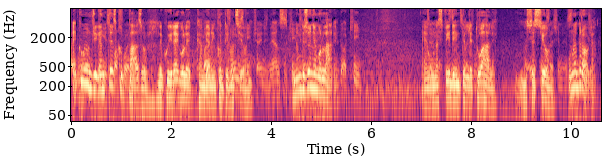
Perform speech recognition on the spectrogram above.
È come un gigantesco puzzle, le cui regole cambiano in continuazione. Non bisogna mollare. È una sfida intellettuale, un'ossessione, una droga.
